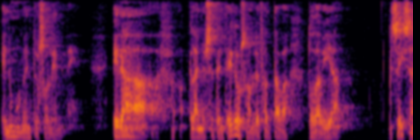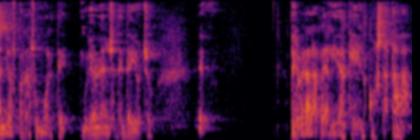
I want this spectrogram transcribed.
en un momento solemne. Era el año 72, aún le faltaba todavía seis años para su muerte, murió en el año 78, eh, pero era la realidad que él constataba,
